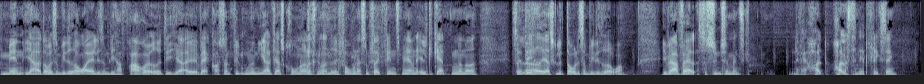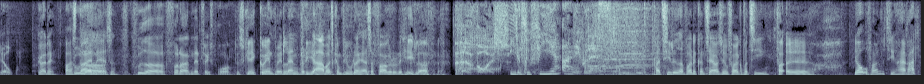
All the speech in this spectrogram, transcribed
Men jeg har dårlig samvittighed over, at jeg ligesom lige har frarøvet det her, øh, hvad koster en film? 179 kroner eller sådan noget nede i Fona, som så ikke findes mere, men Elgiganten og noget. Så Eller- det havde jeg sgu lidt dårlig samvittighed over. I hvert fald, så synes jeg, man skal lad være. Hold, hold os til Netflix, ikke? Jo, gør det. Også dig, og- Lasse. Gå ud og få dig en Netflix-bror. Du skal ikke gå ind på et eller andet på de her arbejdscomputer her, så fucker du det helt op. Ida Sofia og Nicolas. Partileder for det konservative Folkeparti. For, øh, jo, Folkeparti, har jeg ret?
